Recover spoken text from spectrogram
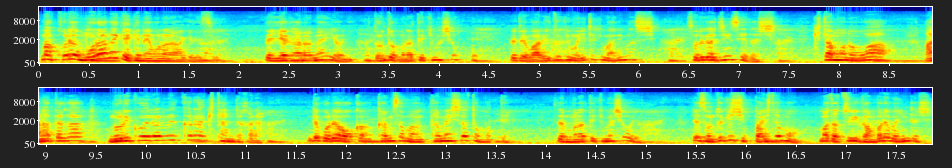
まあこれをもらわなきゃいけないものなわけですよ。で嫌がらないようにどんどんもらっていきましょう、それで悪い時もい。い時もありますし、それが人生だし、来たものはあなたが乗り越えられるから来たんだから、でこれはお神様の試しだと思ってそれもらっていきましょうよ、でその時失敗してもまた次頑張ればいいんだし。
